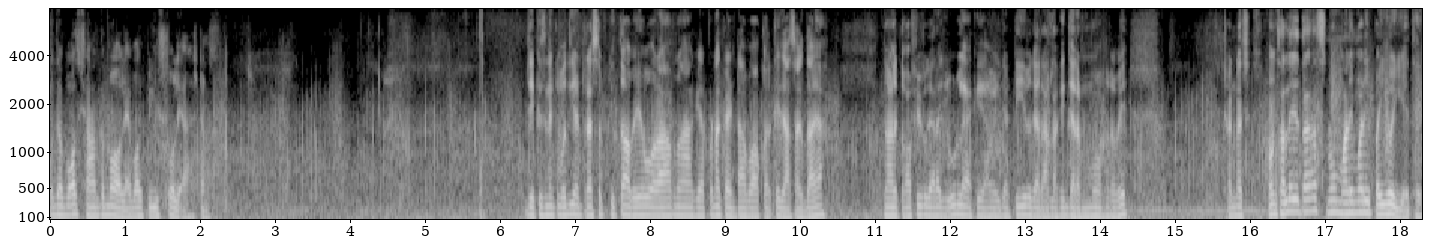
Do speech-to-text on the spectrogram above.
ਉਹਦਾ ਬਹੁਤ ਸ਼ਾਂਤ ਮਾਹੌਲ ਹੈ ਬਹੁਤ ਪੀਸਫੁਲ ਹੈ ਇਸ ਟਾਈਮ ਜੇ ਕਿਸੇ ਨੇ ਇੱਕ ਵਧੀਆ ਡਰੈਸ ਅਪ ਕੀਤਾ ਹੋਵੇ, ਉਹ ਆਰਾਮ ਨਾਲ ਆ ਕੇ ਆਪਣਾ ਘੰਟਾ ਵਾਕ ਕਰਕੇ ਜਾ ਸਕਦਾ ਆ। ਨਾਲ ਕਾਫੀ ਵਗੈਰਾ ਜ਼ਰੂਰ ਲੈ ਕੇ ਆਵੇ ਜਾਂ ਟੀ ਵਗੈਰਾ ਲਾ ਕੇ ਗਰਮ ਹੋ ਰਵੇ। ਠੰਡਾ ਚ। ਹੁਣ ਥੱਲੇ ਜਿੱਦਾਂ ਸਨੋ ਮਾੜੀ ਮਾੜੀ ਪਈ ਹੋਈ ਹੈ ਇੱਥੇ।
